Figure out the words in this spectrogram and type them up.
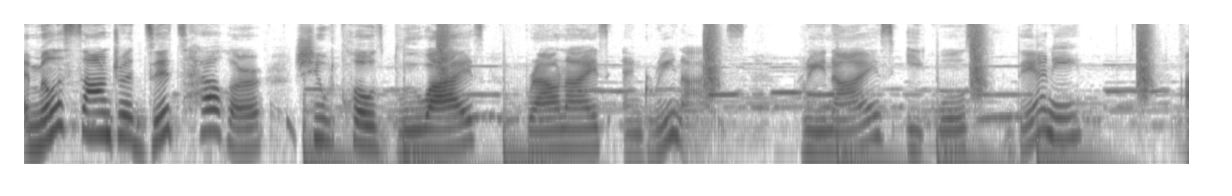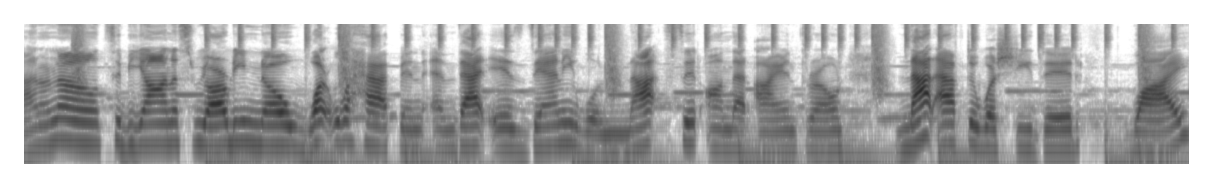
and Melisandre did tell her she would close blue eyes, brown eyes, and green eyes. Green eyes equals Dany. I don't know. To be honest, we already know what will happen, and that is Dany will not sit on that Iron Throne, not after what she did. Why?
